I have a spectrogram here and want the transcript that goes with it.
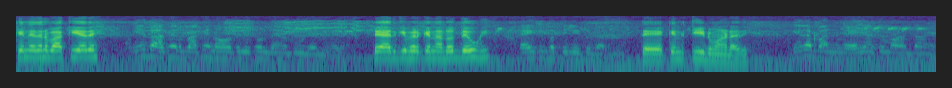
ਕਿੰਨੇ ਦਿਨ ਬਾਕੀ ਆ ਇਹਦੇ? ਇਹ 10 ਦਿਨ ਬਾਕੀ 9 ਤਰੀਕ ਨੂੰ ਦਿਨ ਪੂਰੇ ਜੀ ਹੋਏ ਤੇ ਐਤਕੀ ਫਿਰ ਕਿੰਨਾ ਦੁੱਧ ਦੇਊਗੀ? ਦੀ 32 ਲੀਟਰ ਕਰ ਜੀ। ਤੇ ਕਿੰਨ ਕੀ ਡਿਮਾਂਡ ਹੈ ਇਹਦੀ? ਇਹਦਾ 92000 ਤੋਂ ਮਾਨਦਾ ਹੈ।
